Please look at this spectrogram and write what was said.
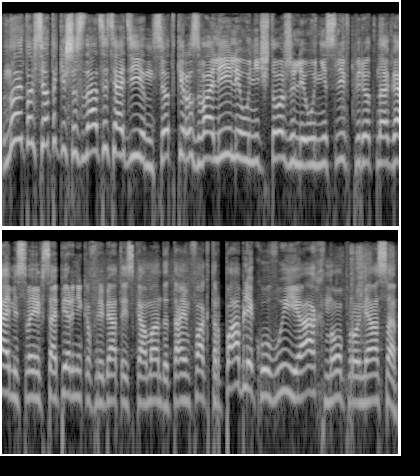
Но это все-таки 16-1. Все-таки развалили, уничтожили, унесли вперед ногами своих соперников ребята из команды Time Factor Public. Увы и ах, но про мясо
